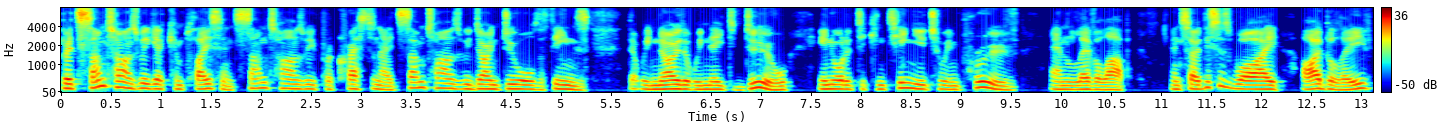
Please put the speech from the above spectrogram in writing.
but sometimes we get complacent. Sometimes we procrastinate. Sometimes we don't do all the things that we know that we need to do in order to continue to improve and level up. And so this is why I believe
